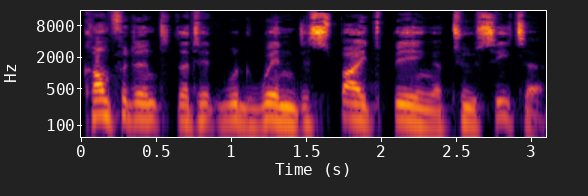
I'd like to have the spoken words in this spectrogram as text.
confident that it would win despite being a two-seater.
